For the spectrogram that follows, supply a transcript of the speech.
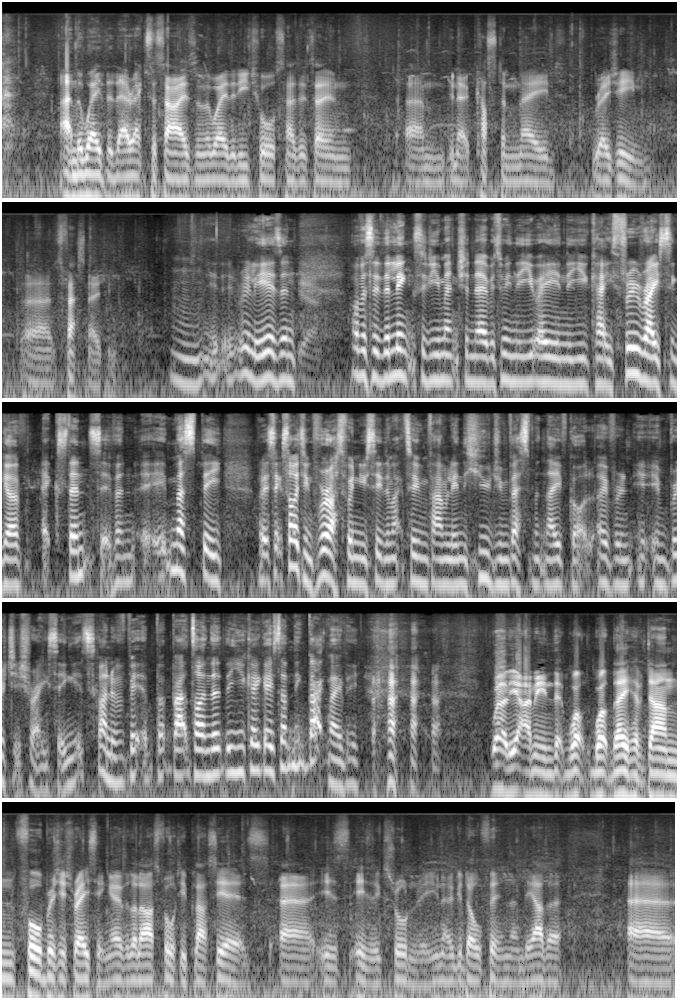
and the way that they're exercised and the way that each horse has its own, um, you know, custom-made regime. Uh, it's fascinating. Mm, it, it, really is, and yeah. obviously the links that you mentioned there between the UAE and the UK through racing are extensive, and it must be. Well, it's exciting for us when you see the Maktoum family and the huge investment they've got over in, in British racing. It's kind of a bit about time that the UK gave something back, maybe. Well, yeah, I mean, what, what they have done for British racing over the last 40 plus years uh, is, is extraordinary. You know, Godolphin and the other uh,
